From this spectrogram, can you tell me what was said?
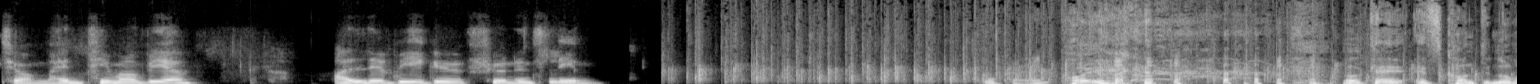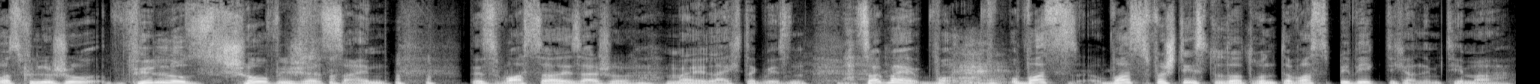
Tja, mein Thema wäre, alle Wege führen ins Leben. Okay. Hoi. okay, es konnte nur was Philosophisches sein. Das Wasser ist auch schon mal leichter gewesen. Sag mal, was, was verstehst du darunter? Was bewegt dich an dem Thema?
